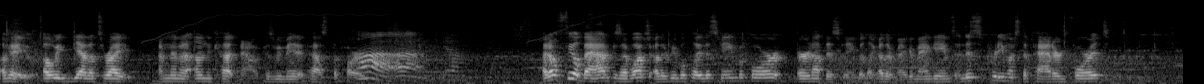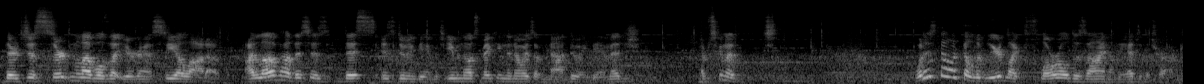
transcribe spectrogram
Okay. Oh, we, yeah, that's right. I'm gonna uncut now because we made it past the part. Ah, ah, yeah. I don't feel bad because I've watched other people play this game before, or not this game, but like other Mega Man games, and this is pretty much the pattern for it. There's just certain levels that you're gonna see a lot of. I love how this is this is doing damage, even though it's making the noise of not doing damage. I'm just gonna. What is that like the weird like floral design on the edge of the truck?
